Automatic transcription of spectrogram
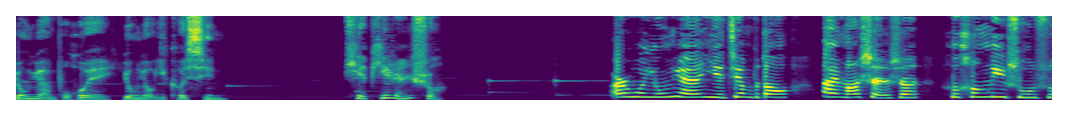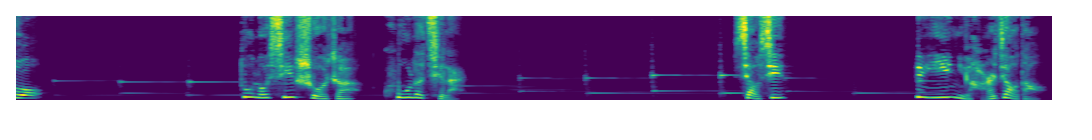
永远不会拥有一颗心。”铁皮人说：“而我永远也见不到艾玛婶婶和亨利叔叔。”多罗西说着哭了起来。小心！绿衣女孩叫道。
